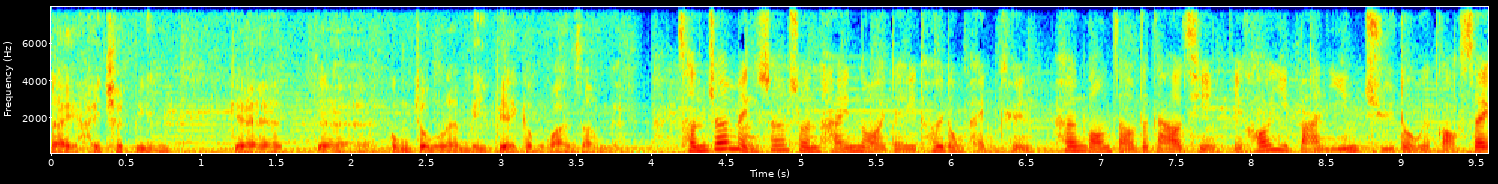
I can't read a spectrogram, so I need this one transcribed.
誒喺喺出邊嘅誒公眾咧，未必係咁關心嘅。陳章明相信喺內地推動平權，香港走得較前，亦可以扮演主導嘅角色，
